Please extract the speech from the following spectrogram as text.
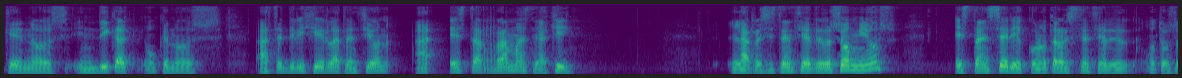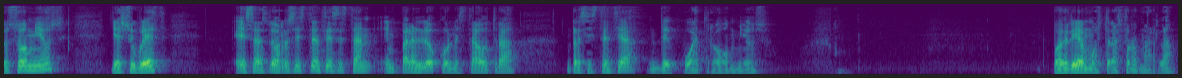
que nos indica o que nos hace dirigir la atención a estas ramas de aquí. La resistencia de dos ohmios está en serie con otra resistencia de otros dos ohmios y a su vez esas dos resistencias están en paralelo con esta otra resistencia de 4 ohmios podríamos transformarla.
